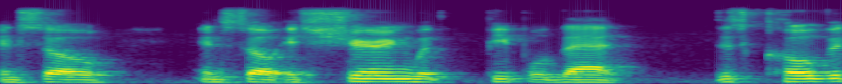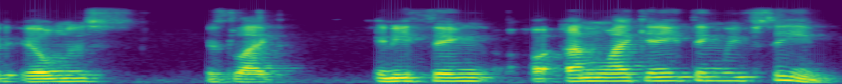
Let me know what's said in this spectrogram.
And so and so it's sharing with people that this COVID illness is like anything unlike anything we've seen.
